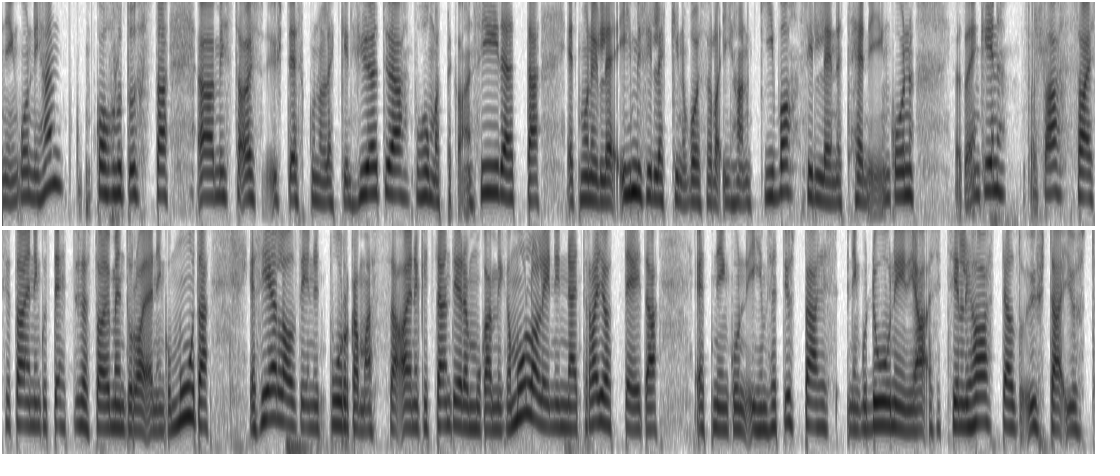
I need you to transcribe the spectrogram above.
niin kuin ihan koulutusta, mistä olisi yhteiskunnallekin hyötyä, puhumattakaan siitä, että, että monille ihmisillekin voisi olla ihan kiva silleen, että he niin kuin jotenkin tota, saisi jotain niin tehtyä toimeentuloa ja niin kuin muuta. Ja siellä oltiin nyt purkamassa, ainakin tämän tiedon mukaan, mikä mulla oli, niin näitä rajoitteita, että niin kuin ihmiset just pääsisivät niin kuin duuniin. Ja sitten siinä oli haasteltu yhtä just...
